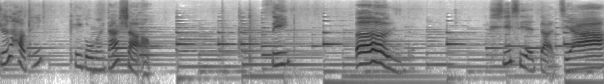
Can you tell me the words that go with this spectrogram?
觉得好听，可以给我们打赏。C N，谢谢大家。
